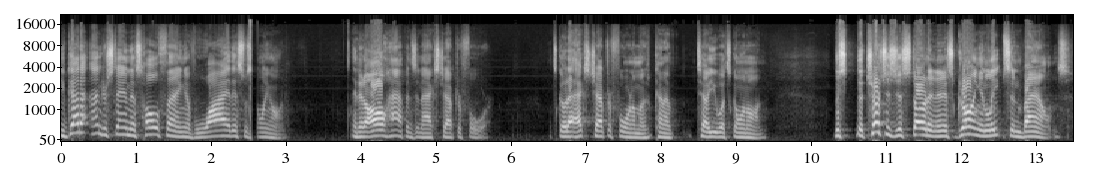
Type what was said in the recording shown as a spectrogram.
You've got to understand this whole thing of why this was going on. And it all happens in Acts chapter 4. Let's go to Acts chapter 4, and I'm going to kind of tell you what's going on. This, the church has just started, and it's growing in leaps and bounds.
